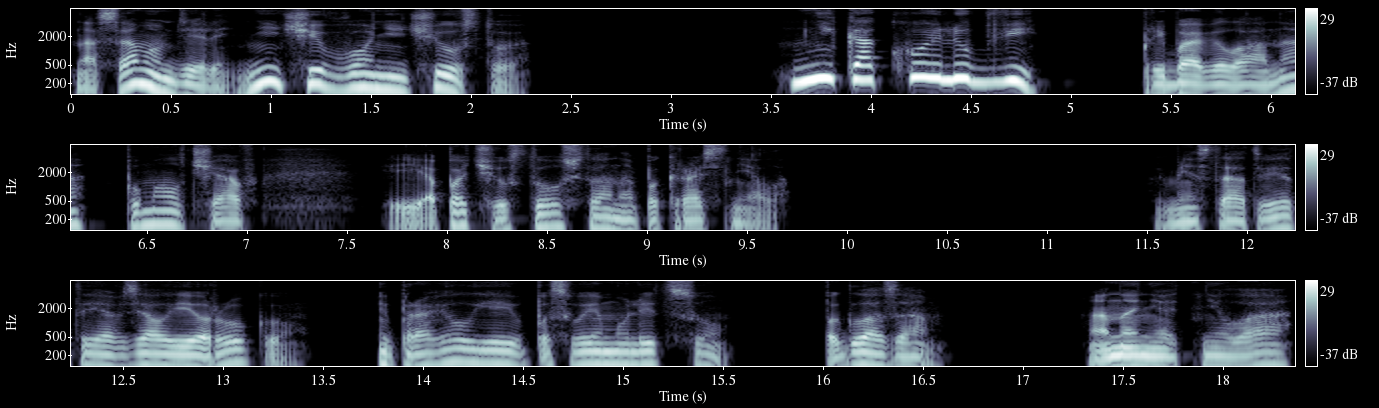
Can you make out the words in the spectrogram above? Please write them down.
на самом деле ничего не чувствую. «Никакой любви», — прибавила она, помолчав, и я почувствовал, что она покраснела. Вместо ответа я взял ее руку и провел ею по своему лицу, по глазам. Она не отняла,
